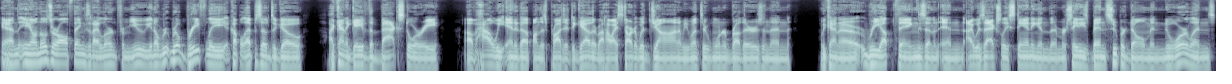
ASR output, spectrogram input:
Yeah, and you know, those are all things that I learned from you. You know, r- real briefly, a couple episodes ago, I kind of gave the backstory of how we ended up on this project together, about how I started with John and we went through Warner Brothers and then we kind of re-up things and and I was actually standing in the Mercedes-Benz Superdome in New Orleans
